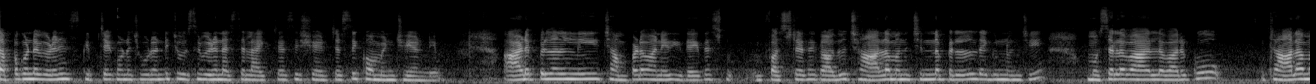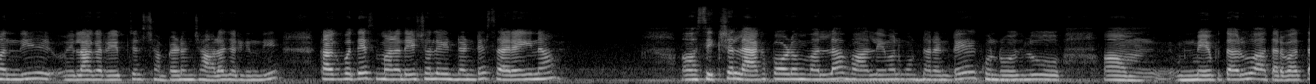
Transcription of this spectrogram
తప్పకుండా వీడియోని స్కిప్ చేయకుండా చూడండి. చూసి వీడియో నచ్చితే లైక్ చేసి షేర్ చేసి కామెంట్ చేయండి. ఆడపిల్లల్ని చంపడం అనేది ఇదైతే ఫస్ట్ అయితే కాదు. చాలామంది చిన్న పిల్లల దగ్గర నుంచి ముసలి వాళ్ళ వరకు చాలామంది ఇలాగ రేప్ చేసి చంపేయడం చాలా జరిగింది. కాకపోతే మన దేశంలో ఏంటంటే సరైన శిక్ష లేకపోవడం వల్ల వాళ్ళు ఏమనుకుంటున్నారంటే కొన్ని రోజులు మేపుతారు. ఆ తర్వాత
